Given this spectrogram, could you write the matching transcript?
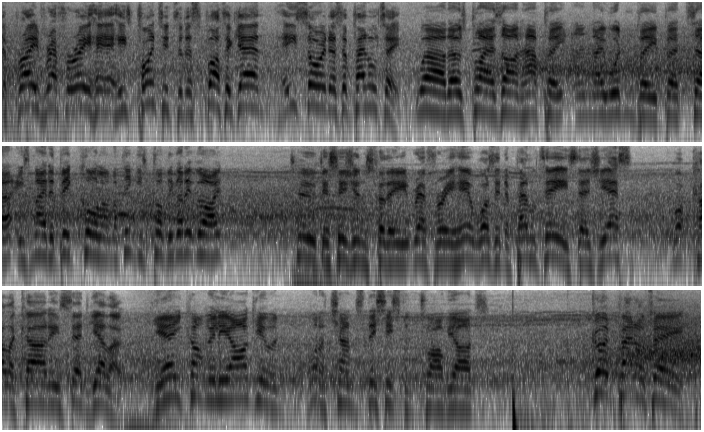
a brave referee here. He's pointed to the spot again. He saw it as a penalty. Well, those players aren't happy, and they wouldn't be, but uh, he's made a big call, and I think he's probably got it right. Two decisions for the referee here. Was it a penalty? He says yes. What colour card? He said yellow. Yeah, you can't really argue, and what a chance this is from 12 yards. Good penalty.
